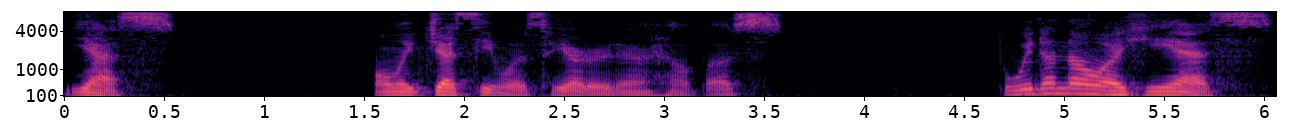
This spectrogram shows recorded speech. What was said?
Yes. Only Jesse was here to help us. But we don't know where he is.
